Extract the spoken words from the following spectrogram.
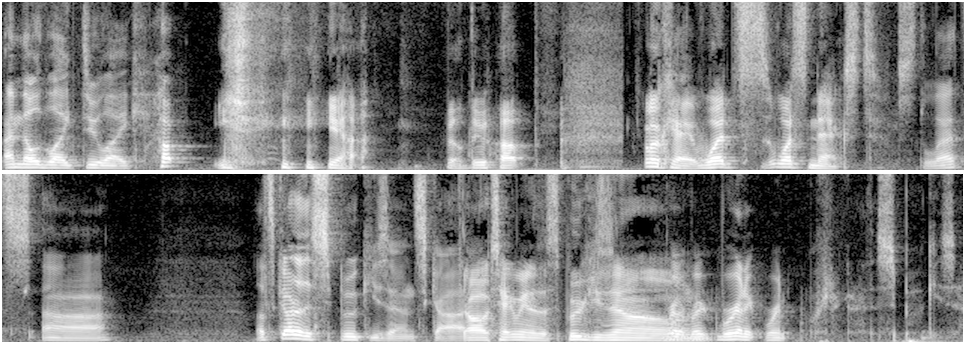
and they'll like do like, "Hup." yeah, they'll do hup. Okay, what's what's next? Let's uh, let's go to the spooky zone, Scott. Oh, take me to the spooky zone. We're, we're, we're gonna we're, we're gonna go to the spooky zone,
